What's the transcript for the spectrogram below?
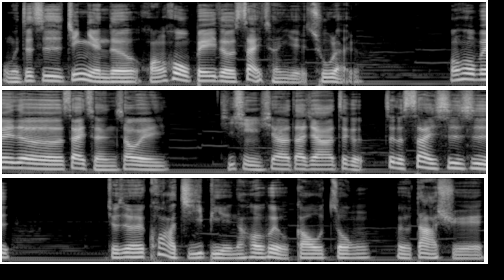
我们这次今年的皇后杯的赛程也出来了。皇后杯的赛程稍微提醒一下大家，这个这个赛事是。就是跨级别，然后会有高中，会有大学，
